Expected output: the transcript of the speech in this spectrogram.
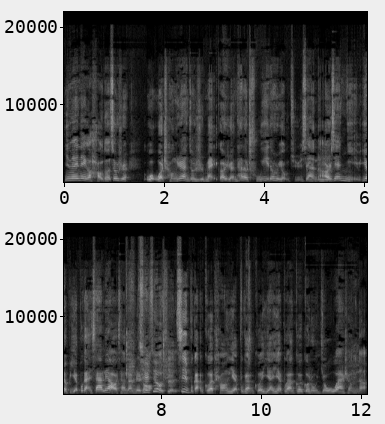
因为那个好多就是。我我承认，就是每个人他的厨艺都是有局限的，而且你也也不敢下料，像咱们这种，其实就是既不敢搁糖，也不敢搁盐，也不敢搁各种油啊什么的。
